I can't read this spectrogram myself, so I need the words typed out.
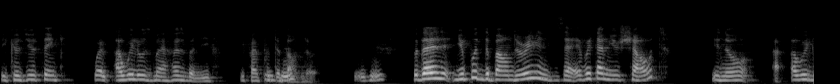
because you think well i will lose my husband if if i put Mhm. a boundary Mhm. but then you put the boundary and you say every time you shout you know i, will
